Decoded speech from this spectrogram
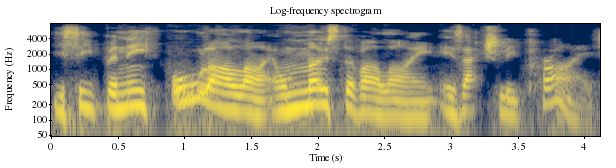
You see, beneath all our lying, or most of our lying, is actually pride.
